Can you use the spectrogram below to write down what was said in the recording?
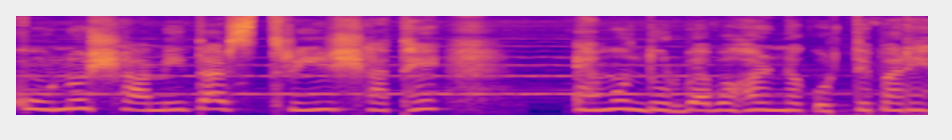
কোনো স্বামী তার স্ত্রীর সাথে এমন দুর্ব্যবহার না করতে পারে।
